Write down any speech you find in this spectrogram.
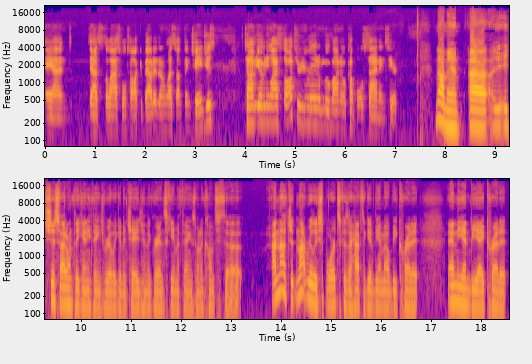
and that's the last we'll talk about it unless something changes. Tom, do you have any last thoughts, or are you ready to move on to a couple of signings here? No, man. Uh, it's just I don't think anything's really going to change in the grand scheme of things when it comes to I'm not ju- not really sports because I have to give the MLB credit and the NBA credit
